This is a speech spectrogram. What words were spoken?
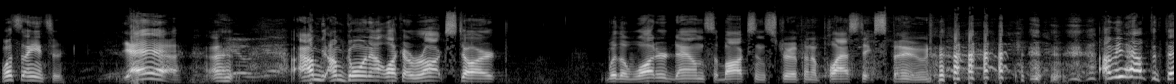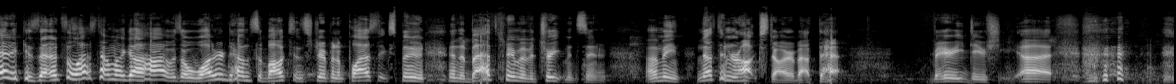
What's the answer? Yeah. yeah. Uh, I'm, I'm going out like a rock star with a watered down Suboxone strip and a plastic spoon. I mean, how pathetic is that? That's the last time I got high. It was a watered down Suboxone strip and a plastic spoon in the bathroom of a treatment center. I mean, nothing rock star about that very douchey. Uh,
